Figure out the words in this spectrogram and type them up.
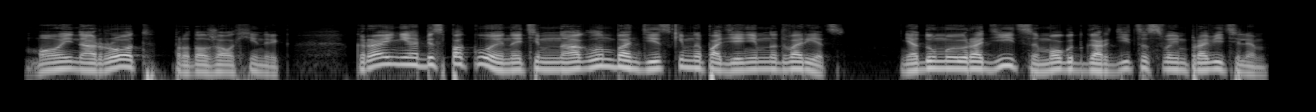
«Мой народ», — продолжал Хинрик, — «крайне обеспокоен этим наглым бандитским нападением на дворец. Я думаю, радийцы могут гордиться своим правителем,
